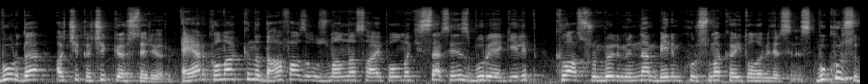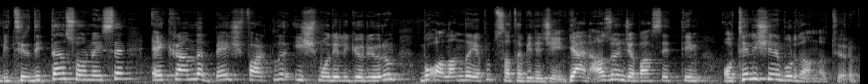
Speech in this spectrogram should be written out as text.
burada açık açık gösteriyorum. Eğer konu hakkında daha fazla uzmanlığa sahip olmak isterseniz buraya gelip Classroom bölümünden benim kursuma kayıt olabilirsiniz. Bu kursu bitirdikten sonra ise ekranda 5 farklı iş modeli görüyorum. Bu alanda yapıp satabileceğim. Yani az önce bahsettiğim otel işini burada anlatıyorum.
